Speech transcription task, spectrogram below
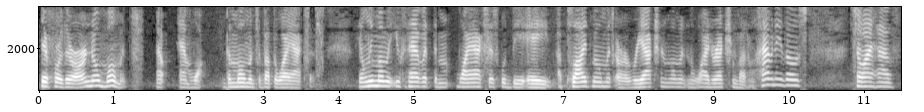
Therefore, there are no moments, and what? The moments about the y-axis. The only moment you could have at the y-axis would be a applied moment or a reaction moment in the y direction, but I don't have any of those. So I have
